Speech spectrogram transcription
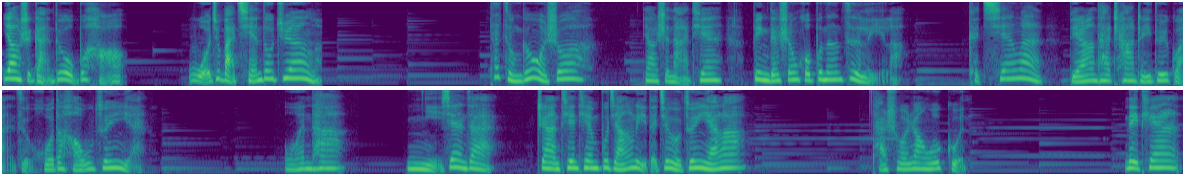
要是敢对我不好，我就把钱都捐了。”他总跟我说：“要是哪天病得生活不能自理了，可千万别让他插着一堆管子，活得毫无尊严。”我问他：“你现在这样天天不讲理的就有尊严啦？”他说：“让我滚。”那天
